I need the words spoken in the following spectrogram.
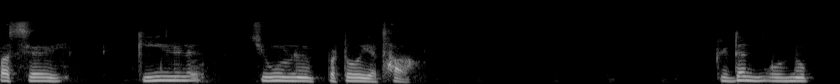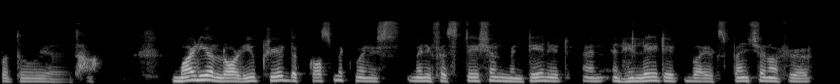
पस्य पटो यथा। क्रीडन् ऊर्णोपतो यथा। My dear Lord, you create the cosmic manifestation, maintain it, and annihilate it by expansion of your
